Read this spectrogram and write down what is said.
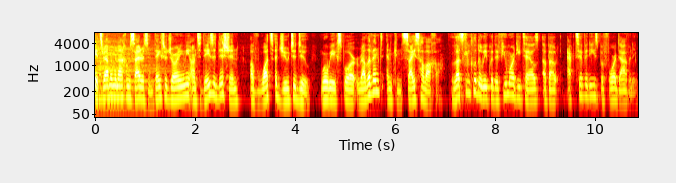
it's Rabbi Menachem Siderson. Thanks for joining me on today's edition of What's a Jew to Do, where we explore relevant and concise halacha. Let's conclude the week with a few more details about activities before davening.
